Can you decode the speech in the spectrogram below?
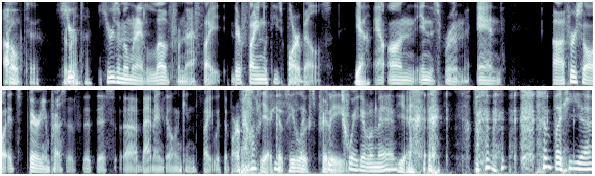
Oh, to the here, here's a moment I love from that fight. They're fighting with these barbells Yeah. on in this room, and Uh, first of all, it's very impressive that this uh, Batman villain can fight with the barbells. Yeah, because he looks pretty- this twig of a man. Yeah. but he uh,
